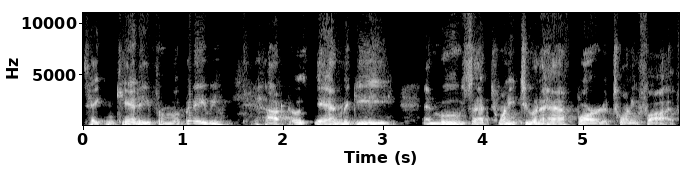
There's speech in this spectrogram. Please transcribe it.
taking candy from a baby. Out goes Dan McGee and moves that 22 and a half bar to 25.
